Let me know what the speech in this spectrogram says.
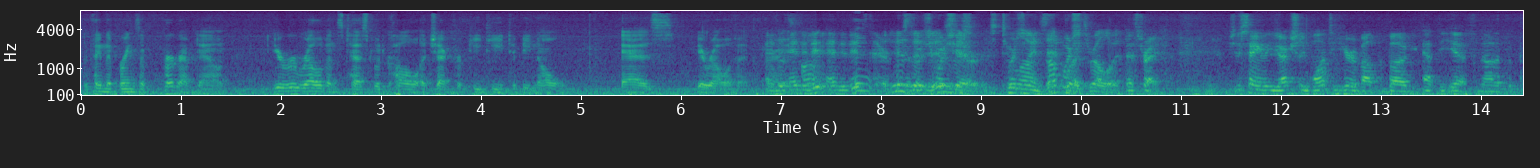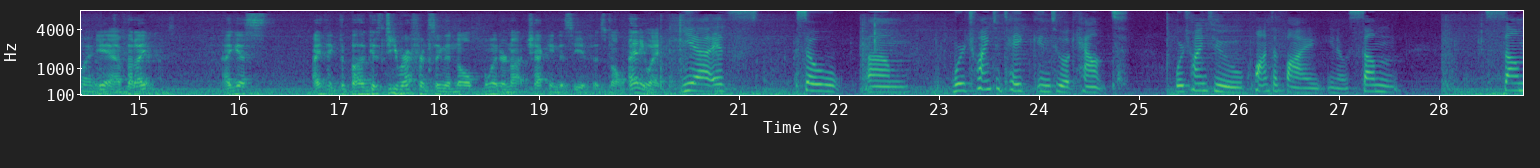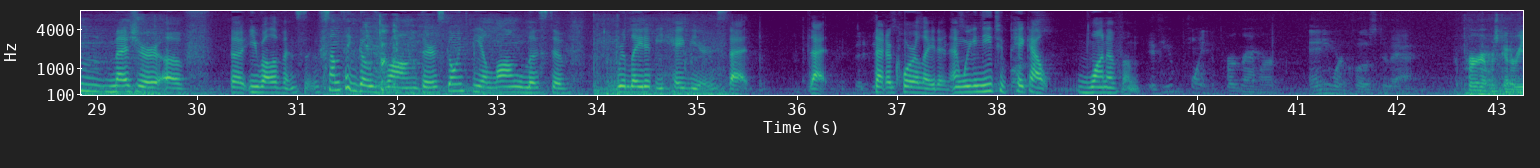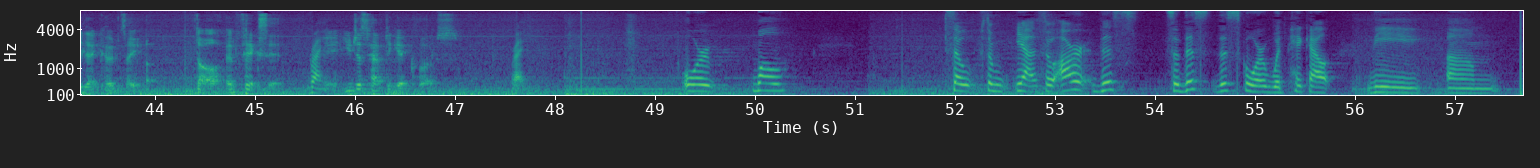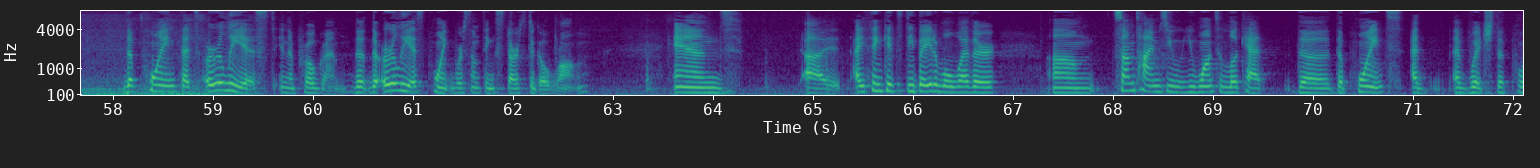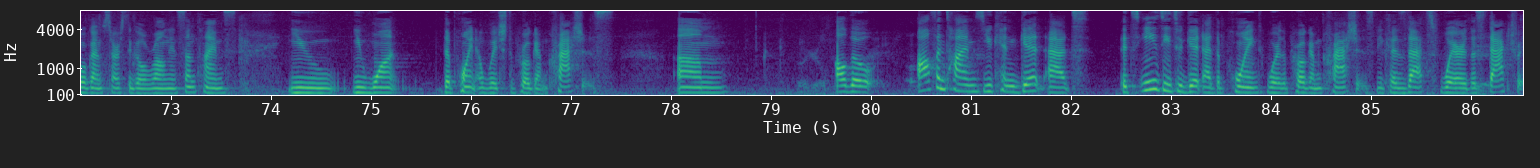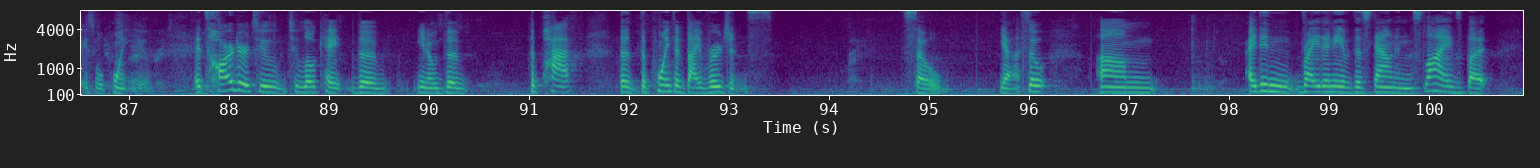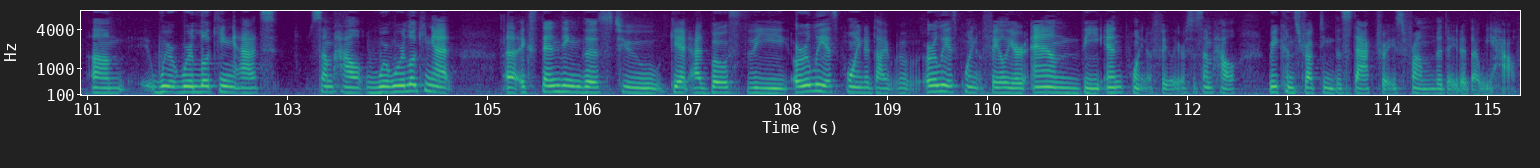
the thing that brings a program down, your irrelevance test would call a check for PT to be null as irrelevant. And, and, it, and it is there. It is there. It is there. It's two Which- lines up where which- it's relevant. That's right. She's saying that you actually want to hear about the bug at the if, not at the point. Yeah, but I, I guess, I think the bug is dereferencing the null pointer, not checking to see if it's null. Anyway, Yeah, it's... So um, we're trying to take into account, we're trying to quantify, you know, some, some measure of uh, irrelevance. If something goes wrong, there's going to be a long list of related behaviors that, that, that are correlated, and we need to pick out one of them. if you point the programmer anywhere close to that, the programmer's going to read that code and say, duh, and fix it. Right. You just have to get close. Right. Or, well, so, so yeah, so our, this, so this, this score would pick out the, um, the point that's earliest in the program, the, the earliest point where something starts to go wrong. And uh, I think it's debatable whether um, sometimes you, you want to look at the, the point at, at which the program starts to go wrong, and sometimes you, you want the point at which the program crashes. Um, although oftentimes you can get at, it's easy to get at the point where the program crashes because that's where the stack trace will point you. It's harder to, to locate the, you know, the, the path, the, the point of divergence. So, yeah, so um, I didn't write any of this down in the slides, but um, we're, we're looking at somehow, we're, we're looking at uh, extending this to get at both the earliest point of di- earliest point of failure and the end point of failure. So somehow reconstructing the stack trace from the data that we have.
